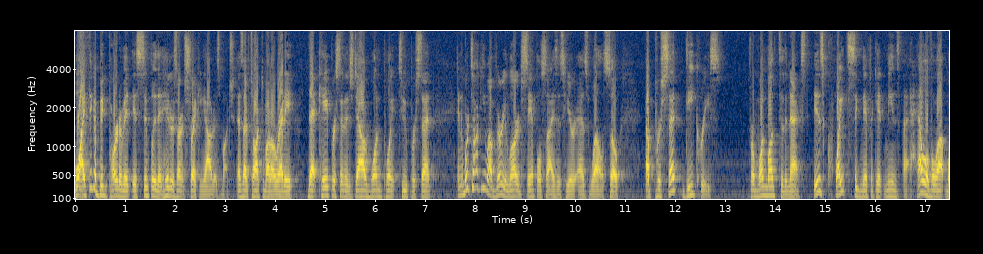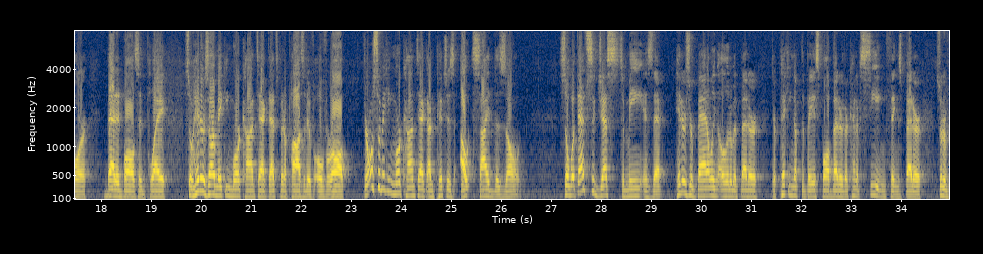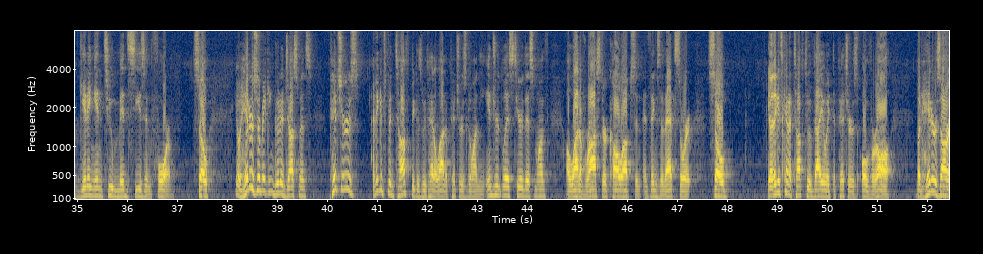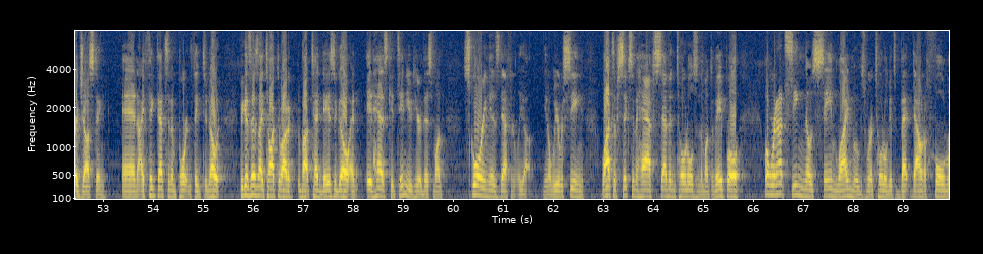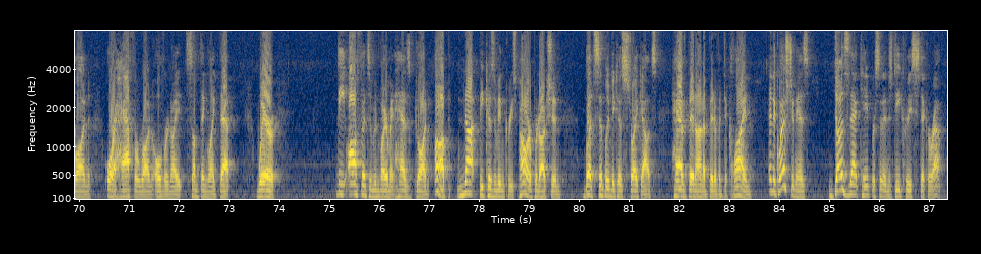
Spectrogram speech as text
Well, I think a big part of it is simply that hitters aren't striking out as much. As I've talked about already, that K percentage down 1.2%. And we're talking about very large sample sizes here as well. So a percent decrease from one month to the next is quite significant, means a hell of a lot more batted balls in play. So hitters are making more contact. That's been a positive overall. They're also making more contact on pitches outside the zone. So what that suggests to me is that hitters are battling a little bit better. They're picking up the baseball better. They're kind of seeing things better, sort of getting into midseason form. So, you know, hitters are making good adjustments. Pitchers I think it's been tough because we've had a lot of pitchers go on the injured list here this month, a lot of roster call ups and, and things of that sort. So, you know, I think it's kind of tough to evaluate the pitchers overall, but hitters are adjusting, and I think that's an important thing to note because as I talked about about 10 days ago, and it has continued here this month, scoring is definitely up. You know, we were seeing lots of six and a half, seven totals in the month of April. Well, we're not seeing those same line moves where a total gets bet down a full run or a half a run overnight, something like that, where the offensive environment has gone up, not because of increased power production, but simply because strikeouts have been on a bit of a decline. And the question is, does that K percentage decrease stick around?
